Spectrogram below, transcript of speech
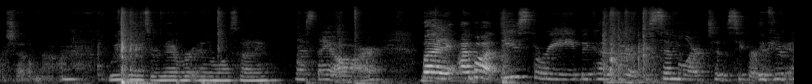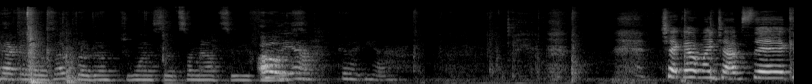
Never shut them down. Weekends are never endless, honey. Yes, they are. But I bought these three because they're similar to the Secret If you're packing those up, though, don't you want to set some out so you can Oh use- yeah, good idea. Check out my chapstick.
